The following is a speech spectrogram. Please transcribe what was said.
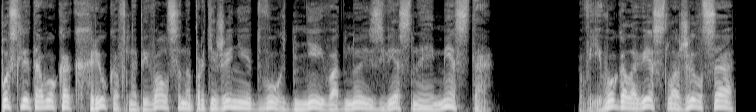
После того, как Хрюков напивался на протяжении двух дней в одно известное место, в его голове сложился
